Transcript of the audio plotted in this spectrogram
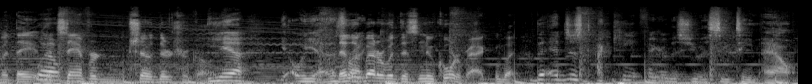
but they Well- but Stanford showed their true colors. Yeah. Oh yeah, that's They look better with this new quarterback, but It just I can't figure this USC team out.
